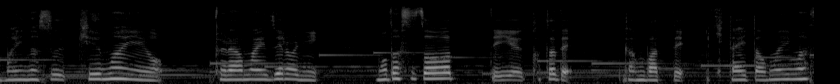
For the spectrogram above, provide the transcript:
マイナス9万円をプラマイゼロに戻すぞっていうことで頑張っていきたいと思います。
